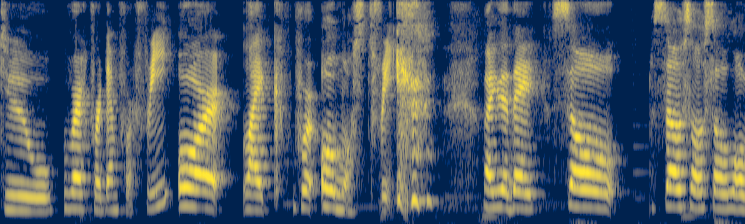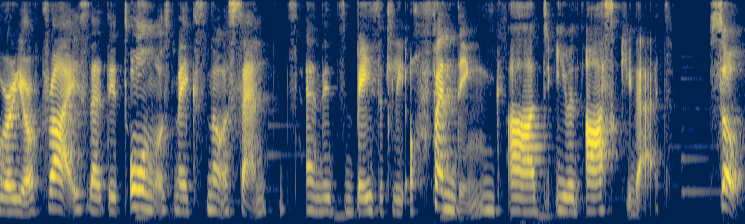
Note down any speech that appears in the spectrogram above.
to work for them for free or like for almost free. like that they so so so so lower your price that it almost makes no sense and it's basically offending uh, to even ask you that so,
